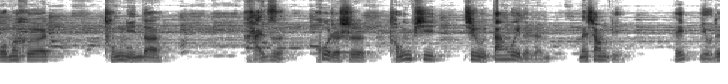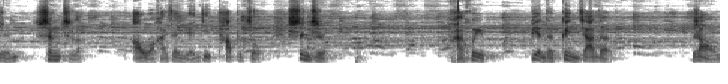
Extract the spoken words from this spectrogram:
我们和同龄的孩子，或者是同一批进入单位的人来相比，哎，有的人升职了。而我还在原地踏步走，甚至还会变得更加的让我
